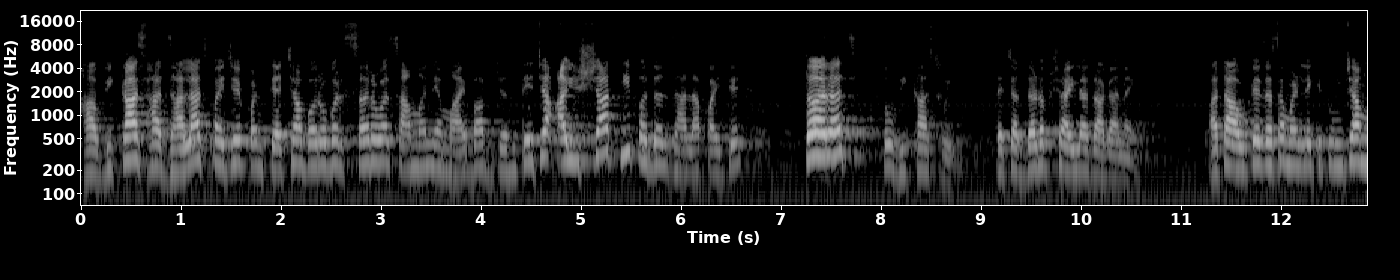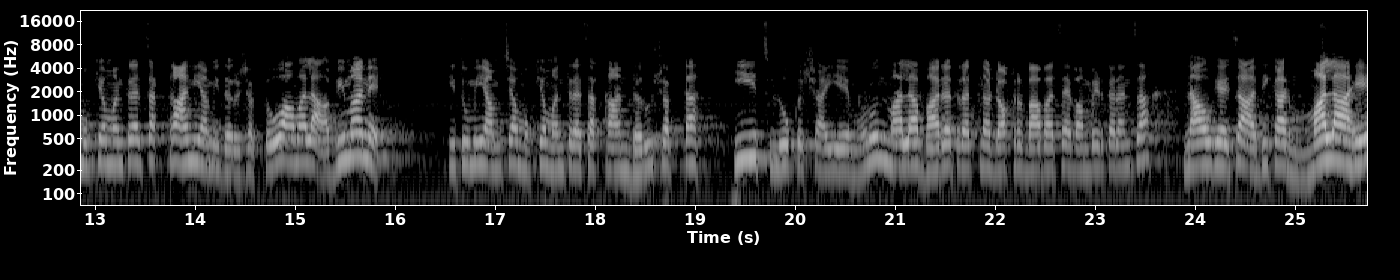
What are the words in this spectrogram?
हा विकास हा झालाच पाहिजे पण त्याच्याबरोबर सर्वसामान्य मायबाप जनतेच्या आयुष्यातही बदल झाला पाहिजे तरच तो विकास होईल. त्याच्या दडपशाहीला जागा नाही. आता आवटे जसं म्हणले की तुमच्या मुख्यमंत्र्याचा कानही आम्ही धरू शकतो. हो आम्हाला अभिमान आहे की तुम्ही आमच्या मुख्यमंत्र्याचा कान धरू शकता. हीच लोकशाही आहे म्हणून मला भारतरत्न डॉक्टर बाबासाहेब आंबेडकरांचा नाव घ्यायचा अधिकार मला आहे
